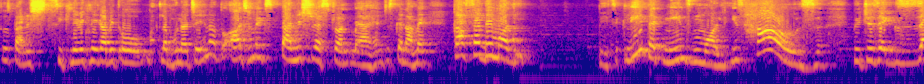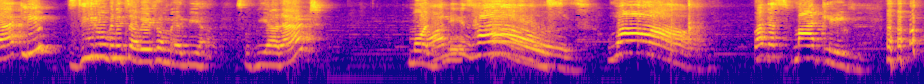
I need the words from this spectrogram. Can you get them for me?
तो स्पेनिश सीखने विखने का भी तो मतलब होना चाहिए ना। तो आज हम एक स्पेनिश रेस्टोरेंट में आए हैं जिसका नाम है Casa de Molly basically that means Molly's house which is exactly zero minutes away from where we are so we are at Molly's house. house. Wow! What a smart lady.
